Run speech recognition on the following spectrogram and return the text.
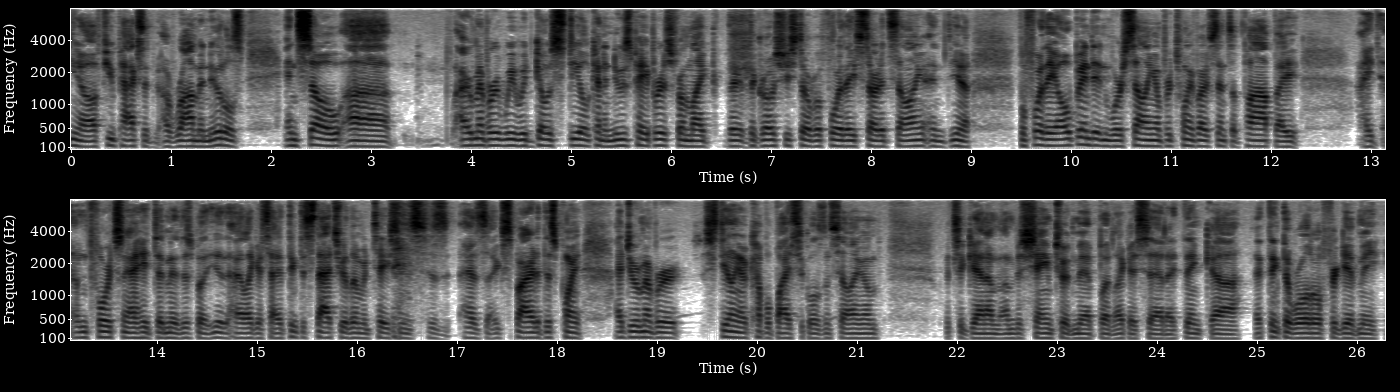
you know a few packs of, of ramen noodles, and so. Uh, I remember we would go steal kind of newspapers from like the, the grocery store before they started selling, and you know, before they opened and were selling them for twenty five cents a pop. I, I unfortunately I hate to admit this, but I, like I said, I think the statute of limitations has has expired at this point. I do remember stealing a couple bicycles and selling them, which again I'm, I'm ashamed to admit, but like I said, I think uh, I think the world will forgive me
